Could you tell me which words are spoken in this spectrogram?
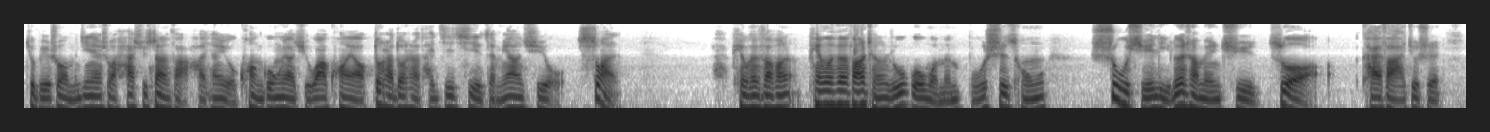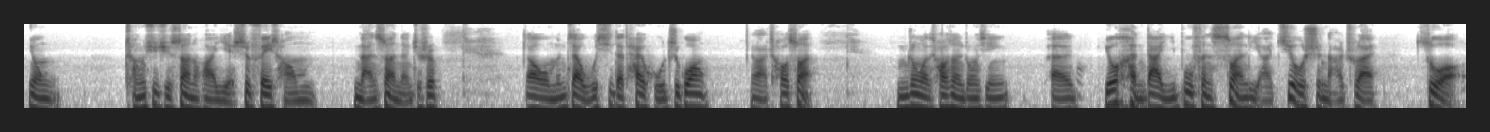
就比如说我们今天说哈希算法，好像有矿工要去挖矿，要多少多少台机器，怎么样去算？偏微分方偏微分方程，如果我们不是从数学理论上面去做开发，就是用程序去算的话，也是非常难算的。就是呃，我们在无锡的太湖之光，对吧？超算，我们中国的超算中心，呃，有很大一部分算力啊，就是拿出来做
